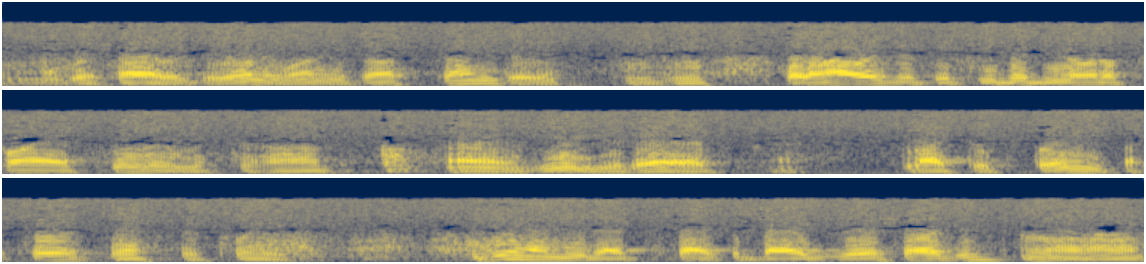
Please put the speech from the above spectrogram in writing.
I guess I was the only one he thought to come to. Mm-hmm. Well, how is it that you didn't notify us sooner, Mr. Hobbs? I knew you'd ask. Like to explain if I could. Yes, sir, please. Could you hand me that stack of bags there, Sergeant? Uh-huh.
